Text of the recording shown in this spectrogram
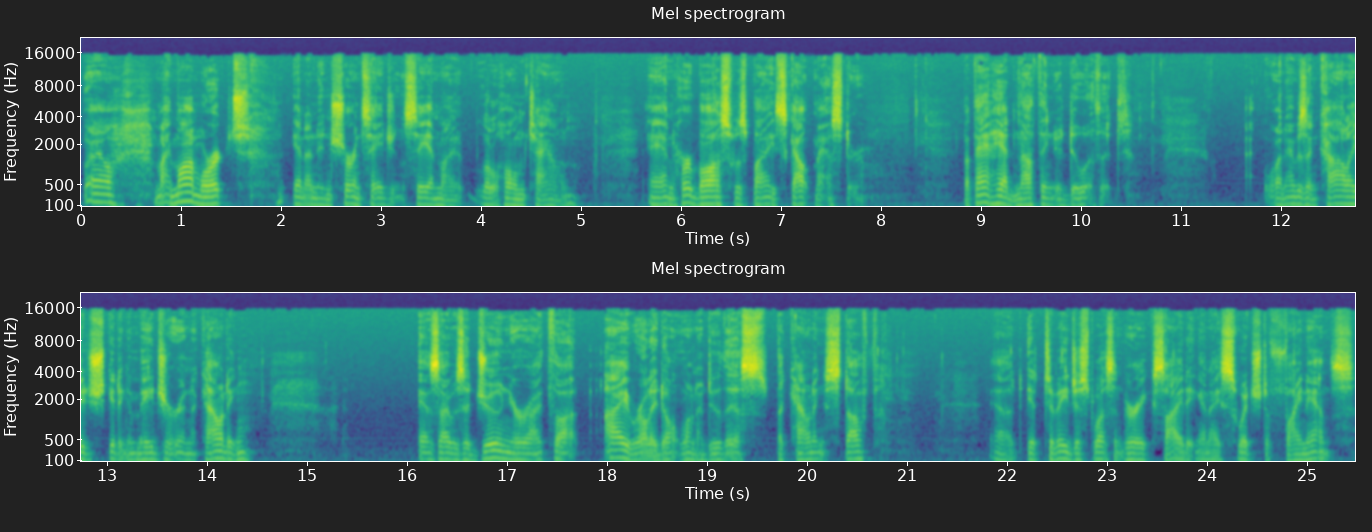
Well, my mom worked in an insurance agency in my little hometown, and her boss was my scoutmaster. But that had nothing to do with it. When I was in college getting a major in accounting, as I was a junior, I thought, I really don't want to do this accounting stuff. Uh, it to me just wasn't very exciting, and I switched to finance,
